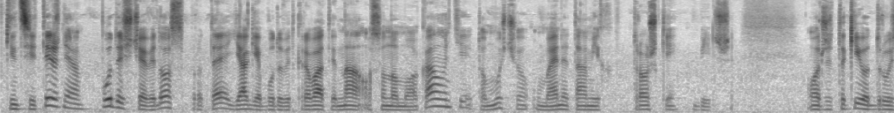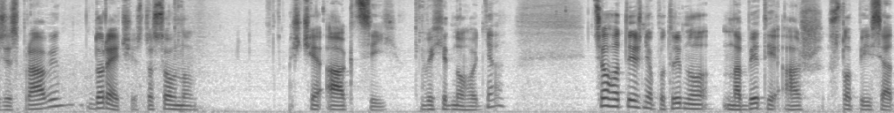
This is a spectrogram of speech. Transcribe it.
в кінці тижня буде ще відос про те, як я буду відкривати на основному аккаунті, тому що у мене там їх трошки більше. Отже, такі от, друзі, справи. До речі, стосовно ще акцій вихідного дня. Цього тижня потрібно набити аж 150,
